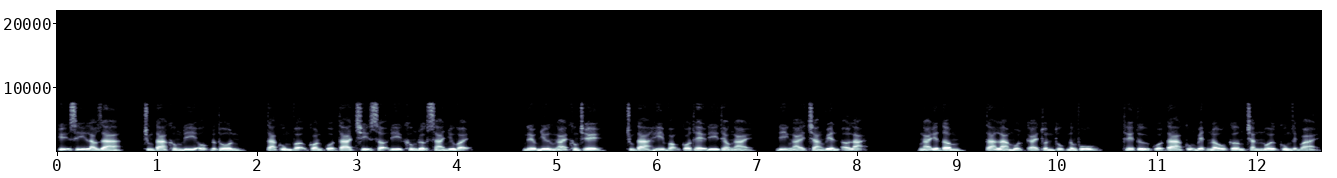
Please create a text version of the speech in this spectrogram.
Kỵ sĩ lao ra, chúng ta không đi ốc đức thôn ta cùng vợ con của ta chỉ sợ đi không được xa như vậy. Nếu như ngài không chê, chúng ta hy vọng có thể đi theo ngài, đi ngài trang viên ở lại. Ngài yên tâm, ta là một cái thuần thục nông phu, thê tử của ta cũng biết nấu cơm chăn nuôi cùng dệt vải,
